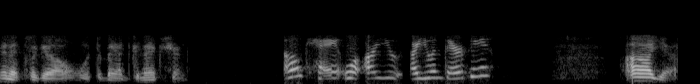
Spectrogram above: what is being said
minutes ago with the bad connection. Okay. Well, are you are you in therapy? Uh, yes.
